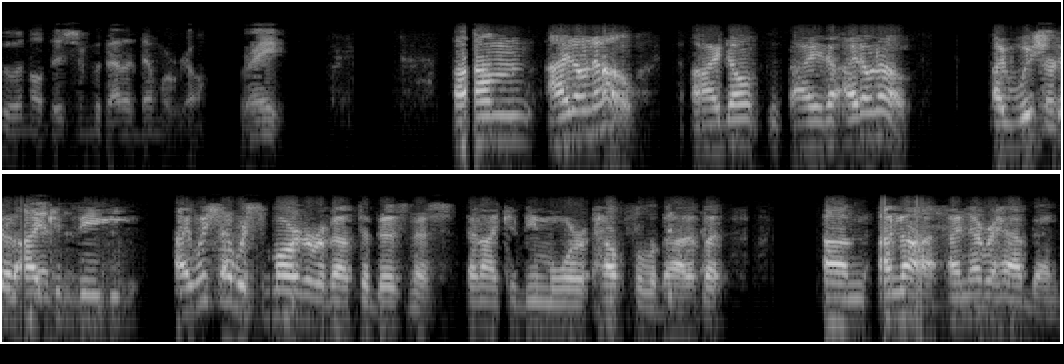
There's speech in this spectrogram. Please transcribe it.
to an audition without a demo reel, right? Um, I don't know. I don't. I, I don't know. I wish that I could be. I wish I were smarter about the business and I could be more helpful about it, but um, I'm not. I never have been.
